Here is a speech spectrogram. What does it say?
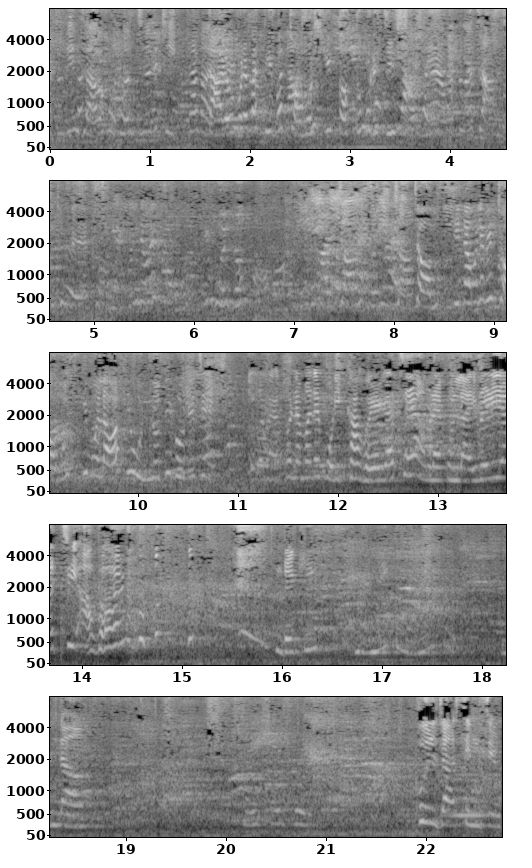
এতদিন যাও মনে হচ্ছে ঠিকঠাক তার উপরে আবার তুই এবার চমস্কির তত্ত্ব করেছিস। হ্যাঁ আমার তোমার চামচিকি হয়ে যাচ্ছে। চমস্কি না বলে আমি চমস্কি বলে আমার কি উন্নতি ঘটেছে? এখন আমাদের পরীক্ষা হয়ে গেছে, আমরা এখন লাইব্রেরি যাচ্ছি, আবার। দেখি। না। খুল যা, সিম সিম।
